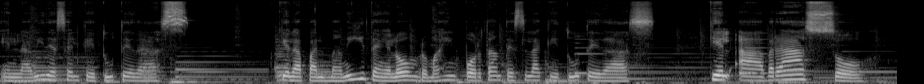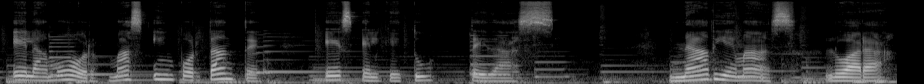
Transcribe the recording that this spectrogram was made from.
en la vida es el que tú te das. Que la palmadita en el hombro más importante es la que tú te das que el abrazo, el amor más importante es el que tú te das. Nadie más lo hará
